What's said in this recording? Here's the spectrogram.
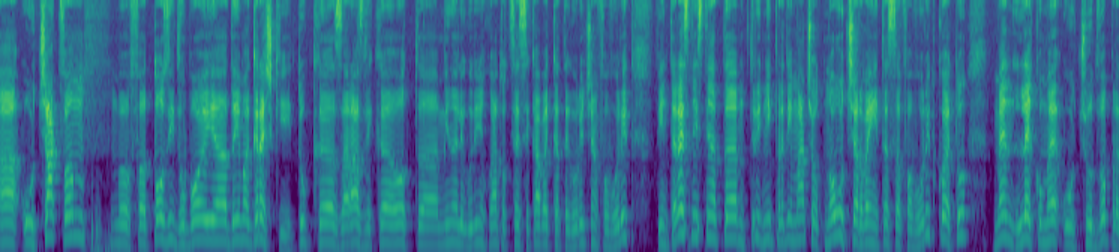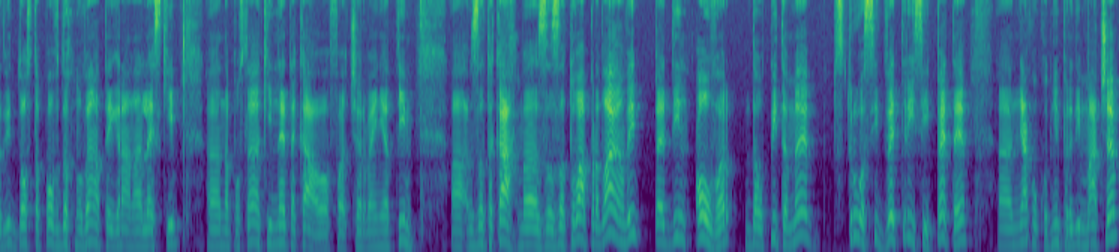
а, очаквам в този двобой а, да има грешки. Тук, за разлика от минали години, когато ЦСК бе категоричен фаворит, в интерес на истината, три дни преди мача отново червените са фаворит, което мен леко ме очудва, предвид доста по-вдъхновената игра на Лески напоследък и не така в червения тим. А, за така, за, за това предлагам ви един овър да опитаме Струва си 2.35 е няколко дни преди матча.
